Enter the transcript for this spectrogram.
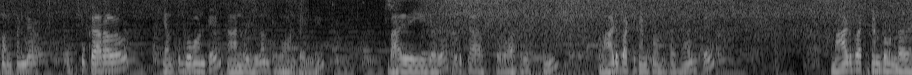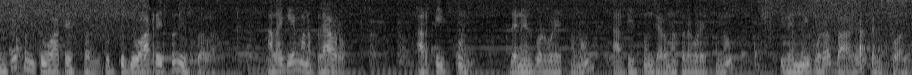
సొంతంగా ఉప్పు కారాలు ఎంత బాగుంటే నాన్ వెజ్లో అంత బాగుంటాయండి. బాగా వేయి కదా ఇప్పుడు కాస్త వాటర్ వేసుకొని మాడి పట్టకుండా ఉంటుంది అంటే మాడి పట్టకుండా ఉండాలంటే కొంచెం వాటర్ వేసుకోవాలి. కొద్ది కొద్ది వాటర్ వేసుకొని వేసుకోవాలి. అలాగే మన ఫ్లేవర్ అర టీ స్పూన్ ధనియాల పొడి కూడా వేసుకున్నాం అర టీ స్పూన్ గరం మసాలా కూడా వేసుకున్నాం. ఇవన్నీ కూడా బాగా కలుపుకోవాలి.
